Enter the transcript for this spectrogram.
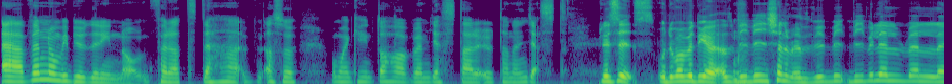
även om vi bjuder in någon. För att det här, alltså, och man kan ju inte ha vem gästar utan en gäst. Precis, och det var väl det, alltså, vi, vi kände väl, vi, vi, vi ville väl, eh,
